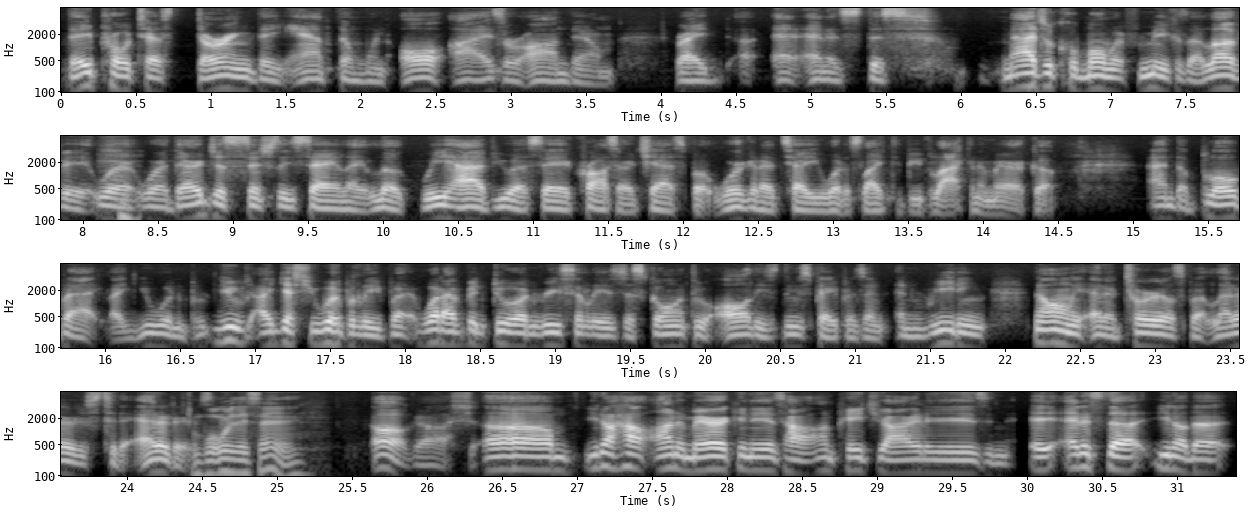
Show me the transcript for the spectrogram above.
they protest during the anthem when all eyes are on them, right? Uh, and, and it's this magical moment for me because I love it, where where they're just essentially saying like, look, we have USA across our chest, but we're gonna tell you what it's like to be black in America and the blowback like you wouldn't you i guess you would believe but what i've been doing recently is just going through all these newspapers and, and reading not only editorials but letters to the editors. What were they saying? Oh gosh. Um you know how un-american is how unpatriotic it is and and it's the you know the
